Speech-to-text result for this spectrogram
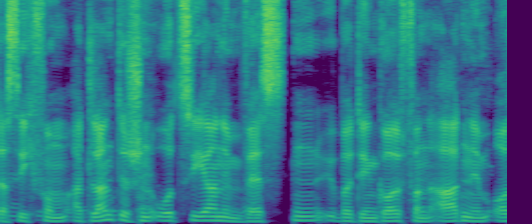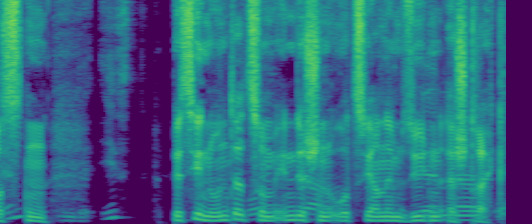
das sich vom Atlantischen Ozean im Westen über den Golf von Aden im Osten bis hinunter zum Indischen Ozean im Süden erstreckt.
